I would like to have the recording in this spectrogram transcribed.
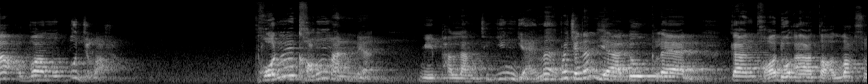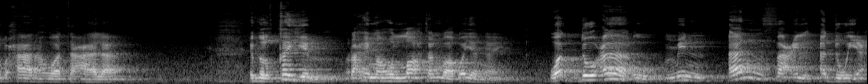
อัลวามุอุจรห์ผลของมันเนี่ยมีพลังที่ยิ่งใหญ่มาก เพราะฉะนั้นอย่าดูแคลนการขอดุอาต่อ Allah سبحانه และ تعالى อิบนุลกัยยิมรหิมะฮุลลอฮ์ท่านบอกว่ายังไงวัดดุอาอมินอันฟะอิลอัดวิยะ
